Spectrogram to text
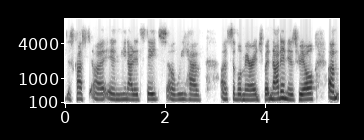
discussed in the United States, we have uh, civil marriage, but not in Israel. Um,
